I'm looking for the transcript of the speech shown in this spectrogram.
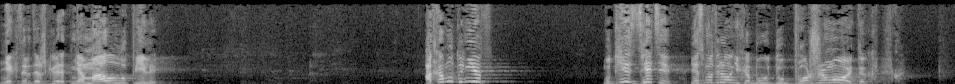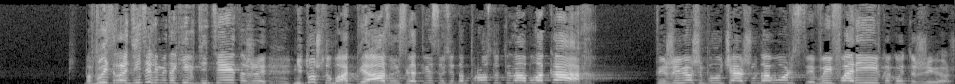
Некоторые даже говорят, меня мало лупили. А кому-то нет. Вот есть дети, я смотрю на них и буду, боже мой, так быть родителями таких детей, это же не то чтобы обязанность или ответственность, это просто ты на облаках. Ты живешь и получаешь удовольствие, в эйфории в какой-то живешь.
